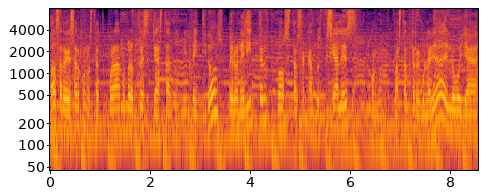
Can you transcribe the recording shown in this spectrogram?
Vamos a regresar con nuestra temporada número 3 ya hasta 2022, pero en el Inter vamos a estar sacando especiales con bastante regularidad y luego ya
